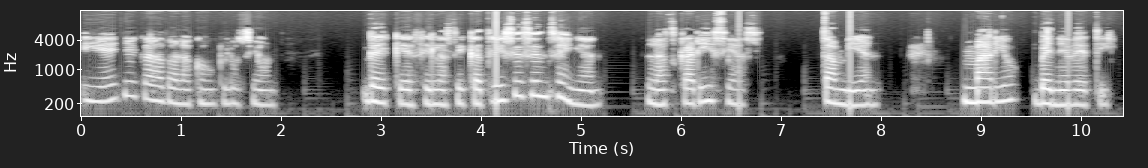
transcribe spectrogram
y he llegado a la conclusión de que si las cicatrices enseñan, las caricias también. Mario Benedetti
